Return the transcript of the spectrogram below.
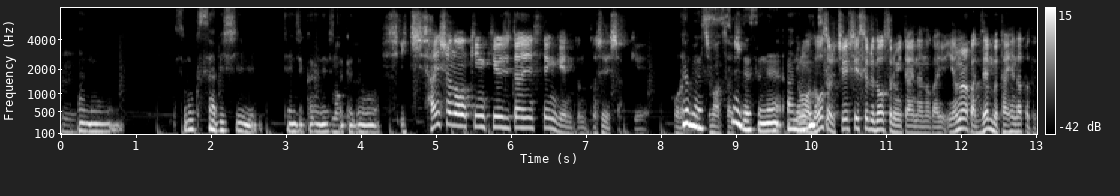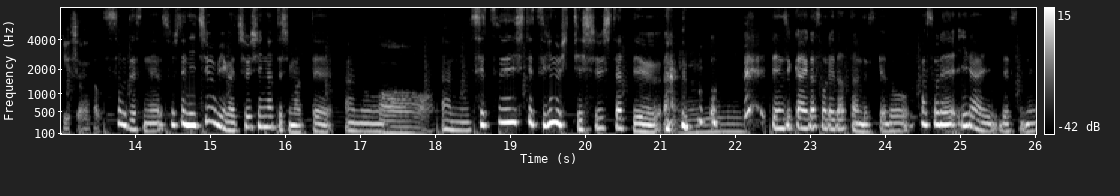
うんあの、すごく寂しい展示会でしたけど、一最初の緊急事態宣言の年でしたっけ？多分そうですね、あの、もうどうす日る中止するどうするみたいなのが世の中全部大変だった時ですよね、多分。そうですね、そして日曜日が中止になってしまって、あの、ああの設営して次の日撤収したっていう 展示会がそれだったんですけど、まあ、それ以来ですね。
